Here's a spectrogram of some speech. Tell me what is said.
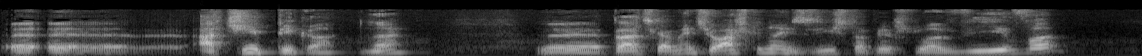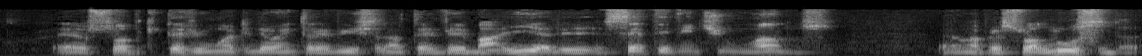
é, atípica, né? Praticamente, eu acho que não existe a pessoa viva. Eu soube que teve uma que deu uma entrevista na TV Bahia de 121 anos, uma pessoa lúcida,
